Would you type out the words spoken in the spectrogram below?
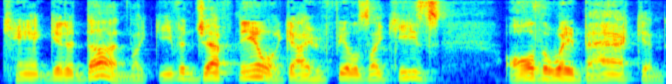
can't get it done. Like even Jeff Neal, a guy who feels like he's all the way back and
